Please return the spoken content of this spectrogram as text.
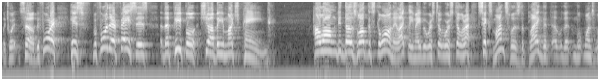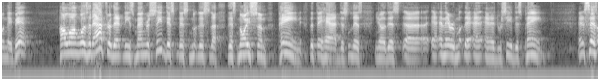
which were, so before his before their faces the people shall be much pained. How long did those locusts go on? They likely maybe we're still we're still around. Six months was the plague that uh, the ones when they bit. How long was it after that these men received this this this uh, this noisome pain that they had? This this you know this uh, and they were and, and had received this pain. And it says,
